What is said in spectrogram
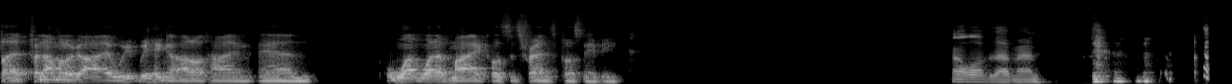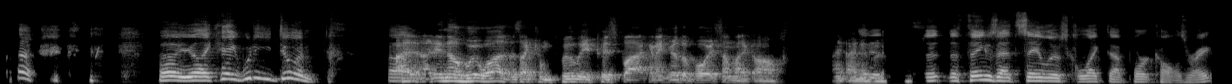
but phenomenal guy. We we hang out all the time, and one one of my closest friends post Navy. I love that man. oh, you're like, hey, what are you doing? Uh, I, I didn't know who it was. It's like completely pitch black, and I hear the voice. I'm like, oh, I, I know. The, the things that sailors collect at port calls, right?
